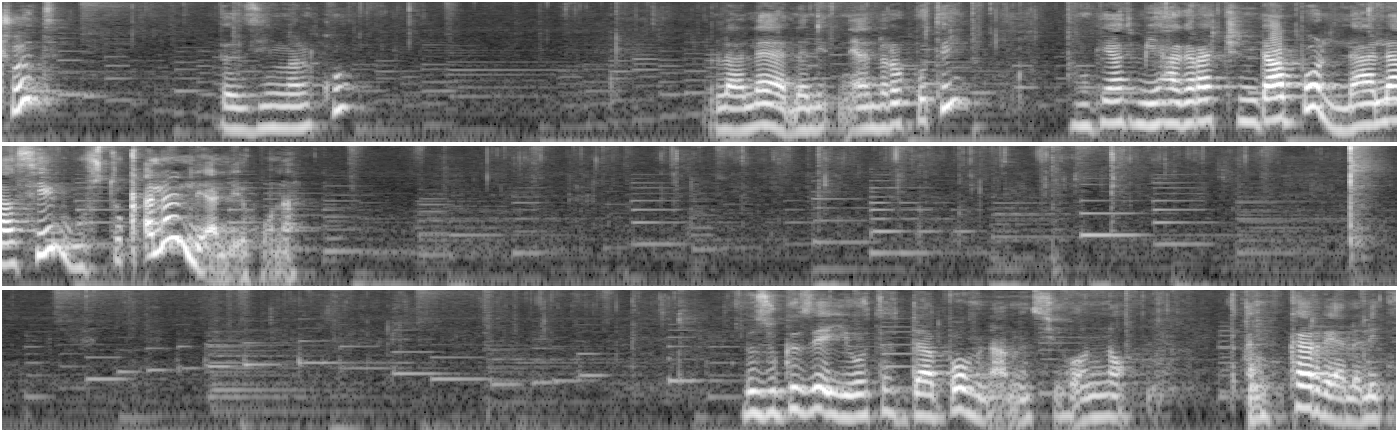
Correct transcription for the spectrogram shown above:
አያችሁት? በዚህ መልኩ ላላ ያለ ሊጥ ያደረኩት። ምክንያቱም የሀገራችን ዳቦ ላላ ሲል ውስጡ ቀለል ያለ ይሆናል። ብዙ ጊዜ የወተት ዳቦ ምናምን ሲሆን ነው ጠንከር ያለ ሊጥ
